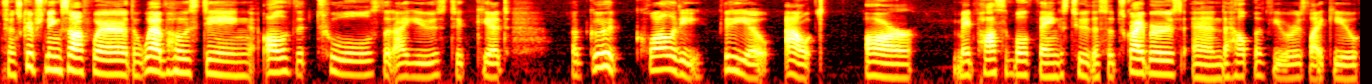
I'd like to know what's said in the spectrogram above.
transcriptioning software, the web hosting, all of the tools that I use to get a good quality video out are made possible thanks to the subscribers and the help of viewers like you.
